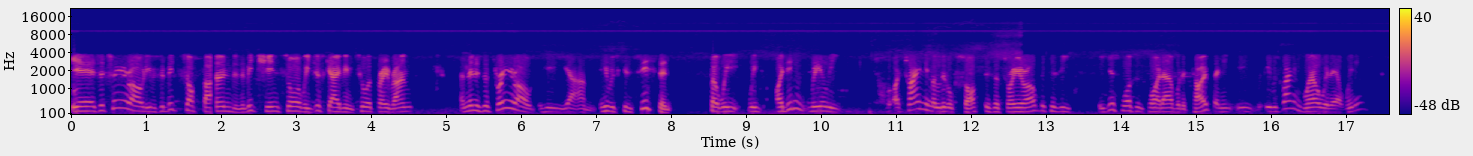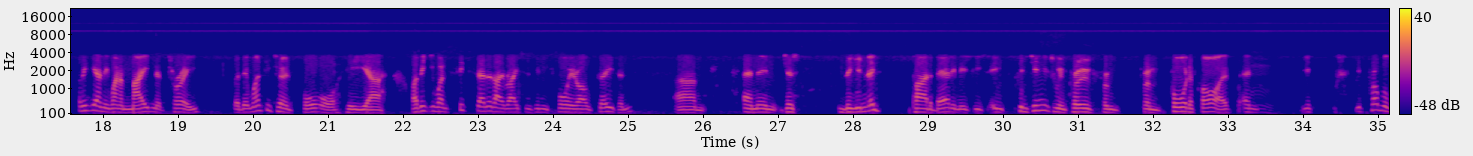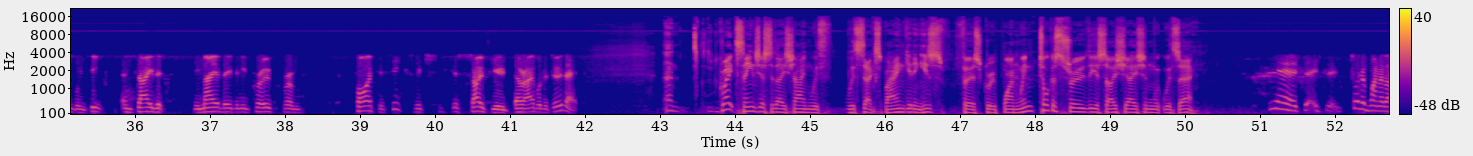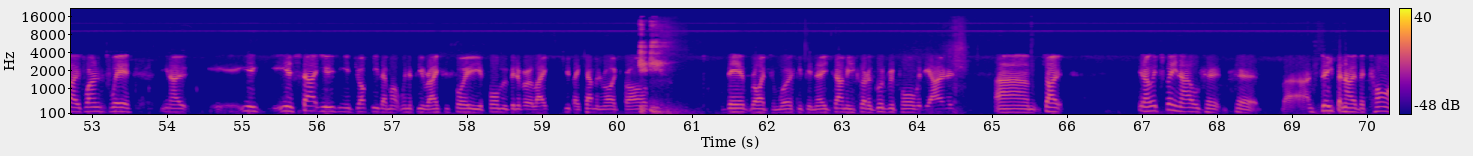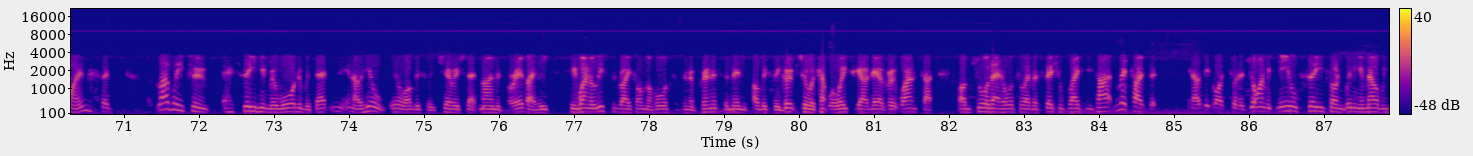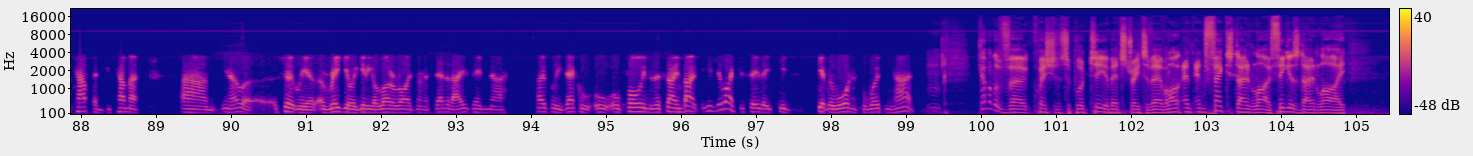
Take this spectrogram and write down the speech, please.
Yeah, as a two-year-old, he was a bit soft-boned and a bit shin-sore. We just gave him two or three runs, and then as a three-year-old, he um, he was consistent, but we, we I didn't really. I trained him a little soft as a three-year-old because he, he just wasn't quite able to cope, and he, he, he was running well without winning. I think he only won a maiden at three, but then once he turned four, he uh, I think he won six Saturday races in his four-year-old season, um, and then just the unique part about him is he's he continues to improve from from four to five, and you you probably think and say that he may have even improved from five to six, which is just so few are able to do that. And great scenes yesterday, Shane, with, with Zac Spain getting his first Group 1 win. Talk us through the association with, with Zac. Yeah, it's, it's, it's sort of one of those ones where, you know, you you start using your jockey, they might win a few races for you. You form a bit of a relationship. They come and ride trials. They're ride some work if you need some. He's got a good rapport with the owners. Um, so, you know, it's been able to, to uh, deepen over time. But lovely to see him rewarded with that. You know, he'll he'll obviously cherish that moment forever. He he won a listed race on the horse as an apprentice, and then obviously Group Two a couple of weeks ago, now Group One. So I'm sure that horse will have a special place in his heart. And let's hope that you know a bit like sort of John McNeil seized on winning a Melbourne Cup and become a um, you know certainly a, a, regular, getting a lot of rides on a Saturday. Then uh, hopefully Zac will, will, will, fall into the same boat because you like to see these kids get rewarded for working hard. Mm couple of uh, questions to put to you about Streets of Avalon, and, and, facts don't lie, figures don't lie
